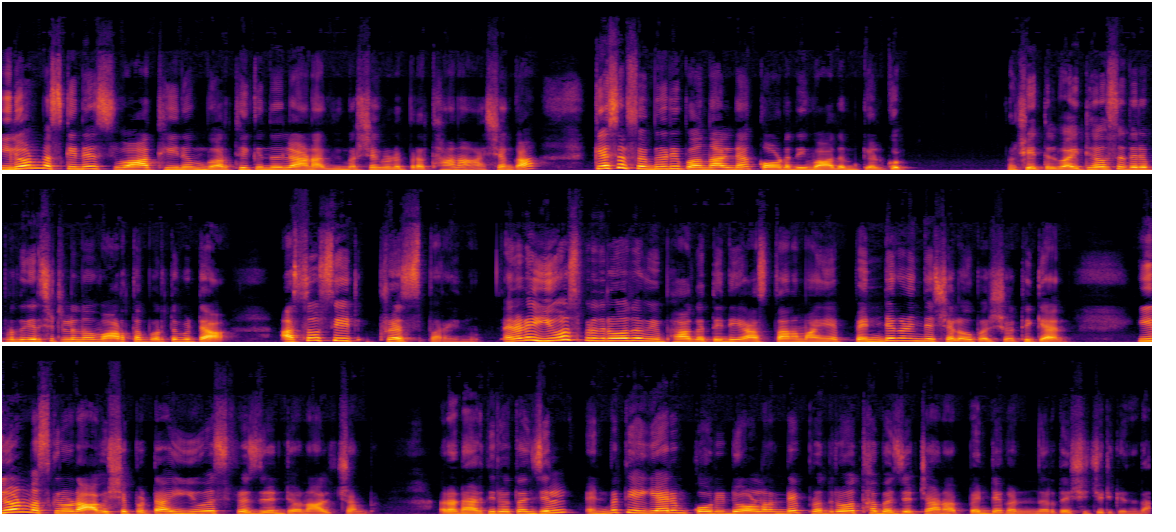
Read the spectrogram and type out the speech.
ഇലോൺ മസ്കിന്റെ സ്വാധീനം വർദ്ധിക്കുന്നതിലാണ് വിമർശകരുടെ പ്രധാന ആശങ്ക. കേസിൽ ഫെബ്രുവരി പതിനാലിന് കോടതി വാദം കേൾക്കും. വിഷയത്തിൽ വൈറ്റ് ഹൗസ് ഇതുവരെ പ്രതികരിച്ചിട്ടില്ലെന്ന് വാർത്ത പുറത്തുവിട്ട അസോസിയേറ്റ് പ്രസ് പറയുന്നു. അതിനിടെ യു എസ് പ്രതിരോധ വിഭാഗത്തിന്റെ ആസ്ഥാനമായ പെന്റഗണിന്റെ ചെലവ് പരിശോധിക്കാൻ ഇലോൺ മസ്കിനോട് ആവശ്യപ്പെട്ട U S president Donald Trump. രണ്ടായിരത്തി ഇരുപത്തഞ്ചിൽ എൺപത്തി അയ്യായിരം കോടി ഡോളറിന്റെ പ്രതിരോധ ബജറ്റാണ് പെന്റഗൺ നിർദ്ദേശിച്ചിരിക്കുന്നത്.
